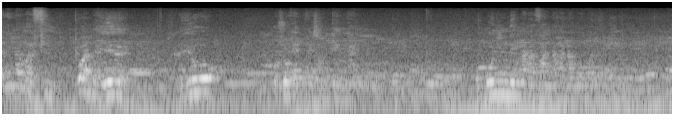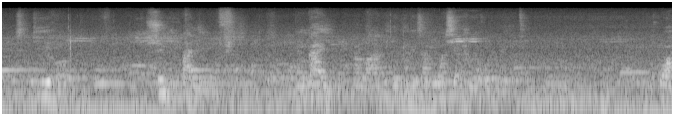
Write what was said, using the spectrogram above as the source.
alinga ma fille toi d'ailleurs yo ozoreprésente ngai omoni ndenge navandaka na mobala bino c'est-à-dire so libala ekufi ngai nalobaka bilobi eza mwasi koloba ete pourquoi?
